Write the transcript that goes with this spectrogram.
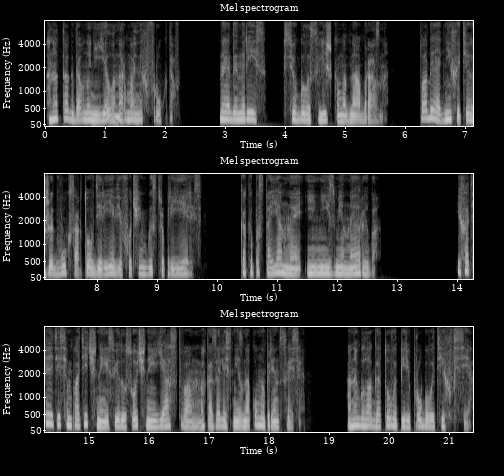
Она так давно не ела нормальных фруктов. На Эден Рейс все было слишком однообразно. Плоды одних и тех же двух сортов деревьев очень быстро приелись, как и постоянная и неизменная рыба. И хотя эти симпатичные и с виду сочные яства оказались незнакомы принцессе, она была готова перепробовать их все.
